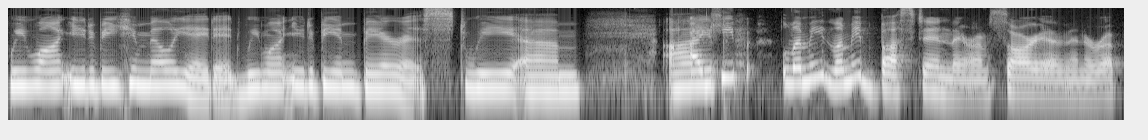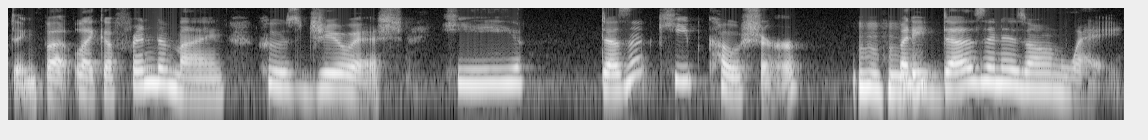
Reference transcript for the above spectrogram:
We want you to be humiliated. We want you to be embarrassed. We, um, I, I keep let me let me bust in there. I'm sorry I'm interrupting, but like a friend of mine who's Jewish, he doesn't keep kosher, Mhm. but he does in his own way.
